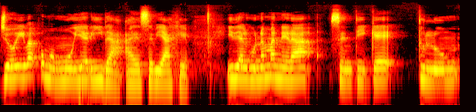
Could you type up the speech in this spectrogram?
yo iba como muy herida a ese viaje. Y de alguna manera sentí que Tulum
